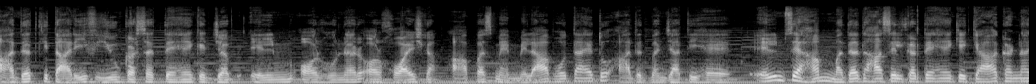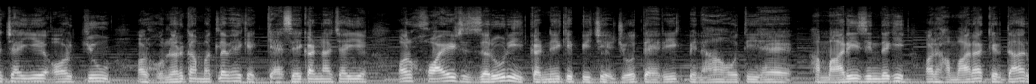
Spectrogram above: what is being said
आदत की तारीफ़ यूँ कर सकते हैं कि जब इल्म और हुनर और ख्वाहिश का आपस में मिलाप होता है तो आदत बन जाती है। इल्म से हम मदद हासिल करते हैं कि क्या करना चाहिए और क्यों, और हुनर का मतलब है कि कैसे करना चाहिए, और ख्वाहिश ज़रूरी करने के पीछे जो तहरीक पिना होती है। हमारी ज़िंदगी और हमारा किरदार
